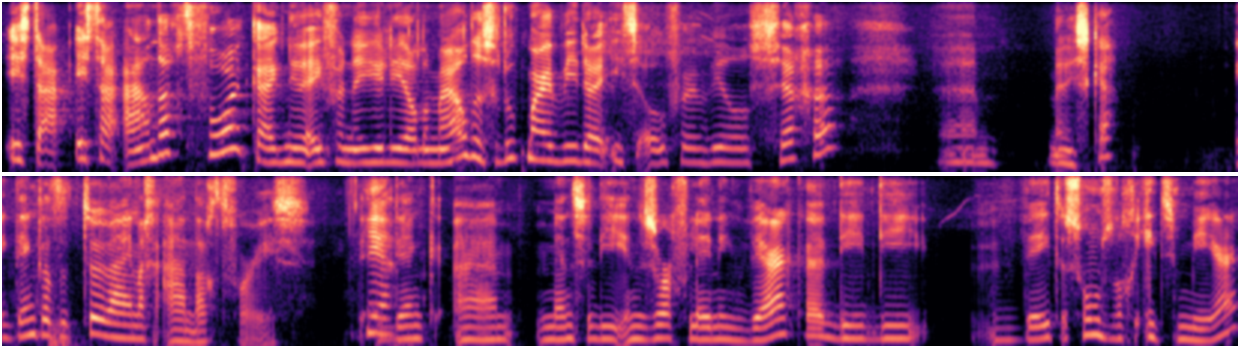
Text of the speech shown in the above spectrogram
is, daar, is daar aandacht voor? Ik Kijk nu even naar jullie allemaal, dus roep maar wie daar iets over wil zeggen. Ehm Mariska? Ik denk dat er te weinig aandacht voor is. Ja. Ik denk ehm, mensen die in de zorgverlening werken, die, die weten soms nog iets meer.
